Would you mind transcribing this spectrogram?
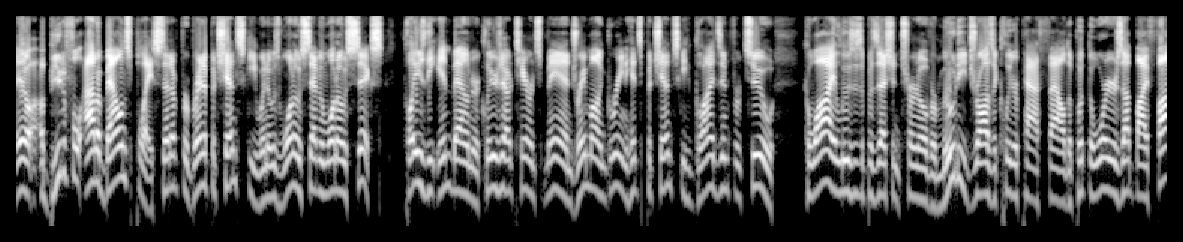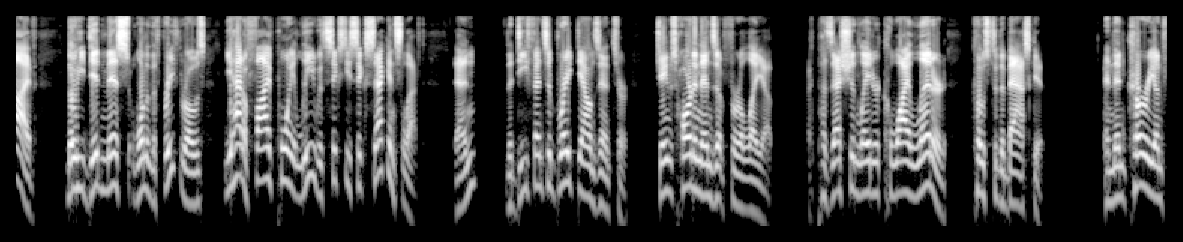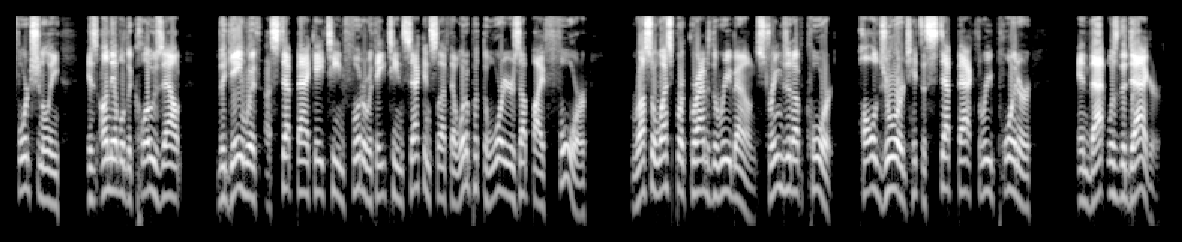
You know, a beautiful out of bounds play set up for Brandin Podziemski when it was 107 106. Klay's the inbounder, clears out Terrence Mann. Draymond Green hits Podziemski, who glides in for two. Kawhi loses a possession turnover. Moody draws a clear path foul to put the Warriors up by five. Though he did miss one of the free throws, you had a five point lead with 66 seconds left. Then the defensive breakdowns enter. James Harden ends up for a layup. A possession later, Kawhi Leonard coast to the basket. And then Curry, unfortunately, is unable to close out the game with a step back 18 footer with 18 seconds left that would have put the Warriors up by four. Russell Westbrook grabs the rebound, streams it up court. Paul George hits a step back three pointer and that was the dagger.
